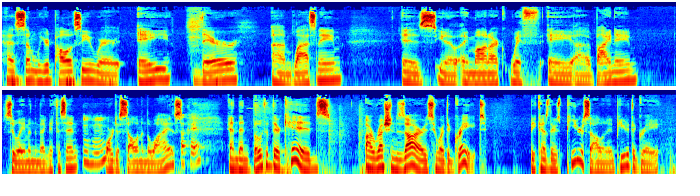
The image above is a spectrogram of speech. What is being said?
has some weird policy where A, their um, last name is, you know, a monarch with a uh, by name, Suleiman the Magnificent, Mm-hmm. or just Solomon the Wise. okay. And then both of their kids are Russian czars who are the Great, because there's Peter Solomon, Peter the Great, and,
